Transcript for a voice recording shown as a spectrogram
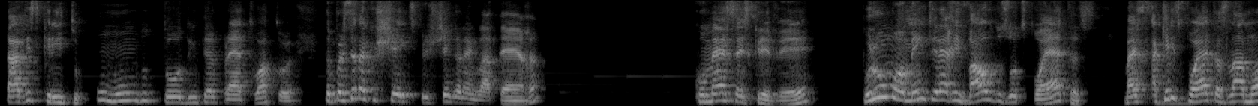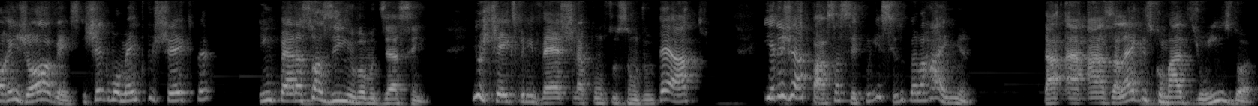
estava escrito: o mundo todo interpreta o ator. Então perceba que o Shakespeare chega na Inglaterra, começa a escrever, por um momento ele é rival dos outros poetas, mas aqueles poetas lá morrem jovens, e chega o um momento que o Shakespeare impera sozinho, vamos dizer assim. E o Shakespeare investe na construção de um teatro e ele já passa a ser conhecido pela rainha. Tá? As Alegres Comadres de Windsor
